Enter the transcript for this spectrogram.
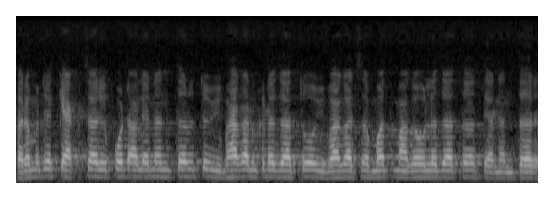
खरं म्हणजे कॅकचा रिपोर्ट आल्यानंतर तो विभागांकडे जातो विभागाचं मत मागवलं जातं त्यानंतर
